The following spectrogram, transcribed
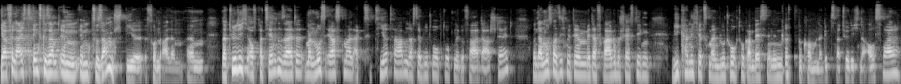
Ja, vielleicht insgesamt im, im Zusammenspiel von allem. Ähm, natürlich auf Patientenseite, man muss erstmal akzeptiert haben, dass der Bluthochdruck eine Gefahr darstellt. Und dann muss man sich mit, dem, mit der Frage beschäftigen, wie kann ich jetzt meinen Bluthochdruck am besten in den Griff bekommen? Da gibt es natürlich eine Auswahl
